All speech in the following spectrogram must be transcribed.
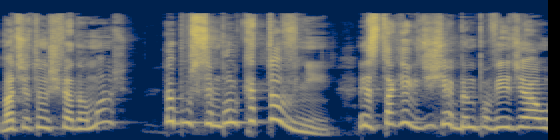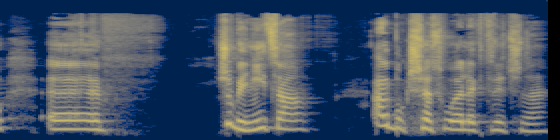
Macie tę świadomość? To był symbol katowni. Jest tak, jak dzisiaj bym powiedział e, szubienica albo krzesło elektryczne.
